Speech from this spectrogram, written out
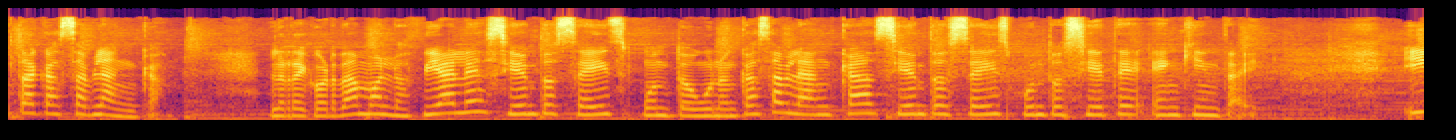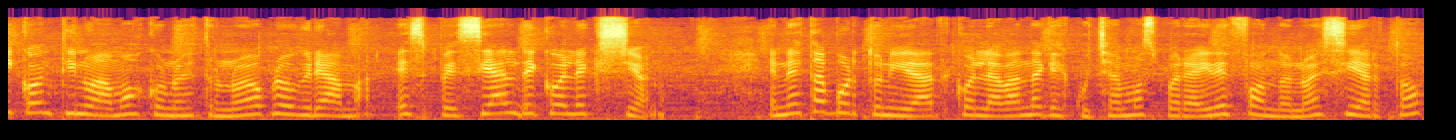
Ruta Casablanca. Le recordamos los diales 106.1 en Casablanca, 106.7 en Quintay. Y continuamos con nuestro nuevo programa especial de colección. En esta oportunidad con la banda que escuchamos por ahí de fondo, ¿no es cierto?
